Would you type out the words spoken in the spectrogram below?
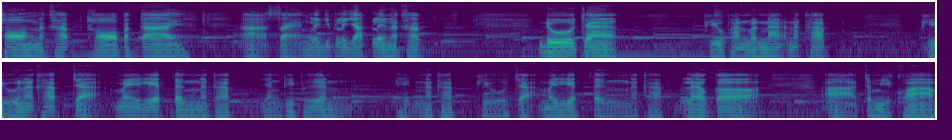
ทองนะครับ ทอประกาย แสงระยิบระยับเลยนะครับ ดูจากผิวพรรณวันณะนะครับ ผิวนะครับจะไม่เรียบตึงนะครับ อย่างที่เพื่อนเห็นนะครับ ผิวจะไม่เรียบตึงนะครับ แล้วก็จะมีความ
